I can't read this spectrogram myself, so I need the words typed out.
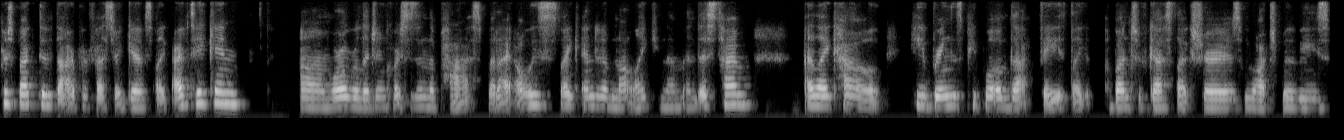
perspective that our professor gives. Like, I've taken um, world religion courses in the past, but I always like ended up not liking them. And this time, I like how he brings people of that faith, like a bunch of guest lecturers. We watch movies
